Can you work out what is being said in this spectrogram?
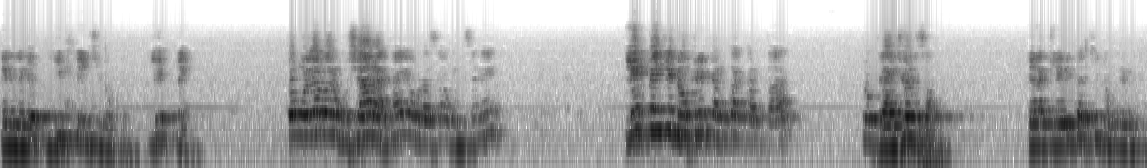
त्यांनी लगेच लिफ्ट त्यांची नोकरी. लिफ्ट नाही. तो मुलगा बरं हुशार आहे. काय एवढासा उंच नाही. लिफ्ट पेनची नोकरी करता करता तो ग्रॅज्युएट झाला. त्याला क्लेरिकलची नोकरी मिळाली.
